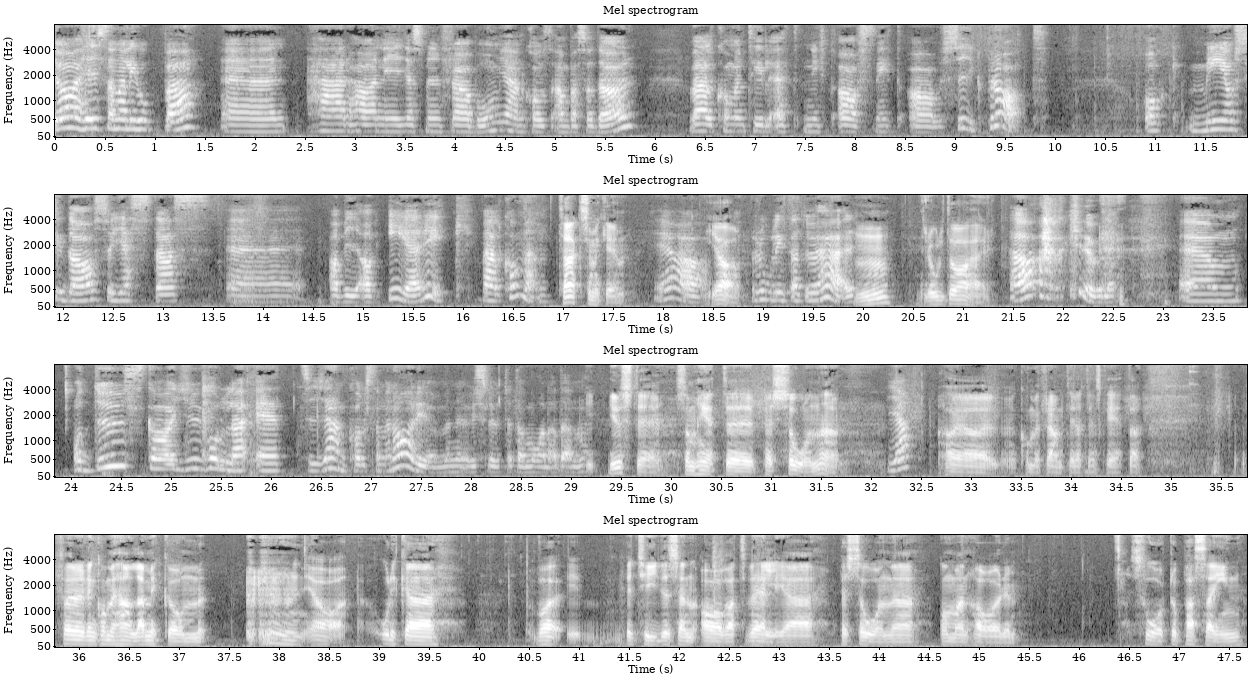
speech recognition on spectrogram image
Ja, hejsan allihopa. Eh, här hör ni Jasmin Fröbom, Hjärnkollsambassadör. Välkommen till ett nytt avsnitt av Psykprat. Och med oss idag så gästas eh, av vi av Erik. Välkommen! Tack så mycket. Ja, Ja, roligt att du är här. mm, roligt att vara här. Ja, kul! Ehm, och du ska ju hålla ett hjärnkollseminarium nu i slutet av månaden. Just det, som heter Persona Ja, har jag kommit fram till att den ska heta. För den kommer handla mycket om ja, olika vad, betydelsen av att välja persona om man har svårt att passa in.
